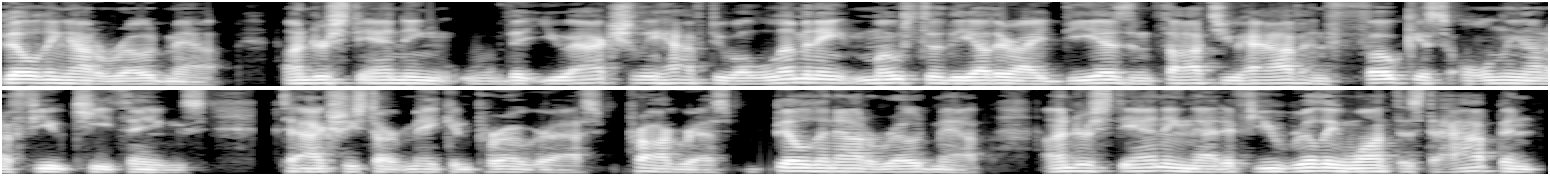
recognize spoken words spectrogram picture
building out a roadmap, understanding that you actually have to eliminate most of the other ideas and thoughts you have and focus only on a few key things to actually start making progress, progress, building out a roadmap, understanding that if you really want this to happen,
